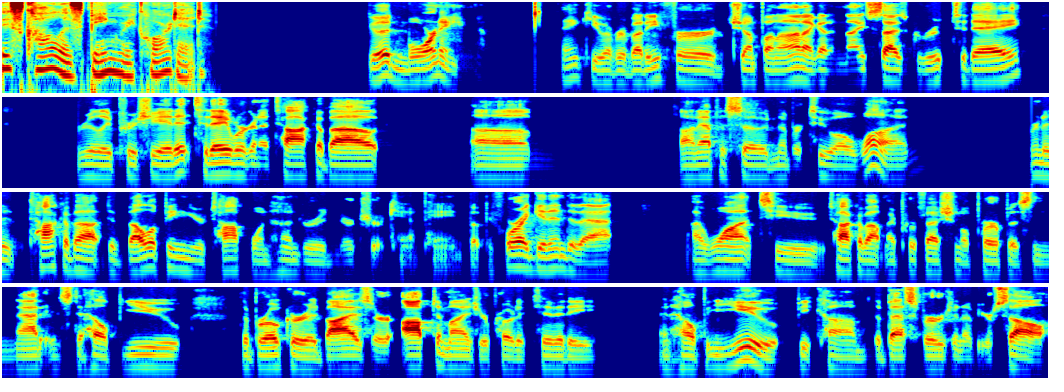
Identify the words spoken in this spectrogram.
This call is being recorded. Good morning. Thank you, everybody, for jumping on. I got a nice sized group today. Really appreciate it. Today, we're going to talk about um, on episode number 201, we're going to talk about developing your top 100 nurture campaign. But before I get into that, I want to talk about my professional purpose, and that is to help you, the broker advisor, optimize your productivity and help you become the best version of yourself.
